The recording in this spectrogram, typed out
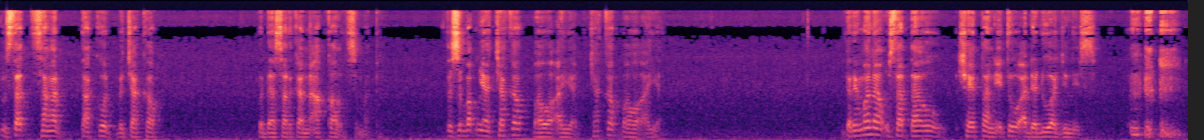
Ustaz sangat takut bercakap berdasarkan akal semata. Itu sebabnya cakap bawa ayat, cakap bawa ayat. Dari mana Ustaz tahu syaitan itu ada dua jenis?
